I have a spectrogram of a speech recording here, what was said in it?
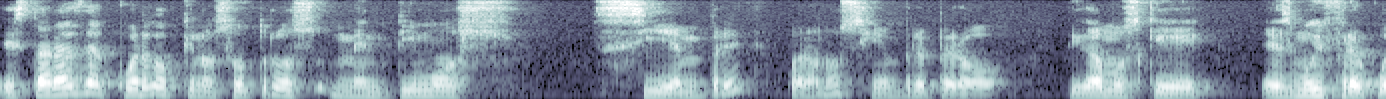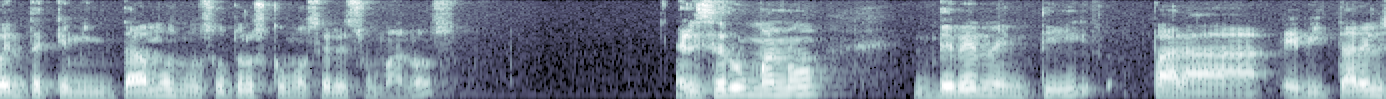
¿Estarás de acuerdo que nosotros mentimos siempre? Bueno, no siempre, pero digamos que es muy frecuente que mintamos nosotros como seres humanos. El ser humano debe mentir para evitar, el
